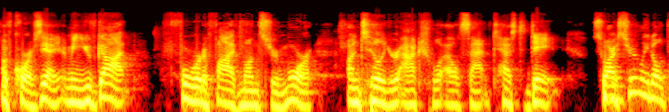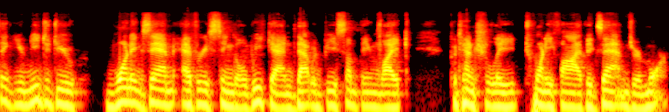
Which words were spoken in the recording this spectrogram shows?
Of course, yeah. I mean, you've got four to five months or more until your actual LSAT test date. So mm-hmm. I certainly don't think you need to do one exam every single weekend. That would be something like potentially 25 exams or more.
